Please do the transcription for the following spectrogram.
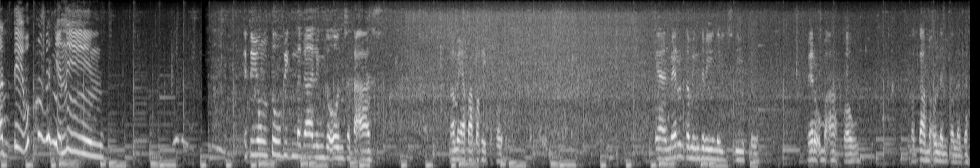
Ate, wag mo ganyanin. Ito yung tubig na galing doon sa taas. Mamaya papakita ko. Ayan, meron kaming drainage dito. Pero umaapaw. Pagka maulan talaga.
